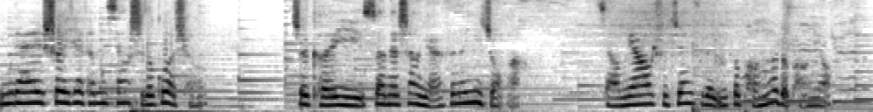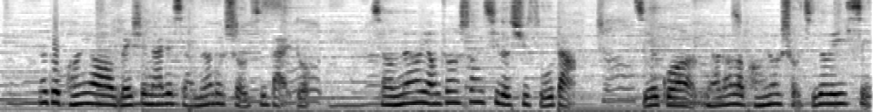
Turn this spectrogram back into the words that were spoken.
应该说一下他们相识的过程，这可以算得上缘分的一种了。小喵是娟子的一个朋友的朋友，那个朋友没事拿着小喵的手机摆动，小喵佯装生气的去阻挡，结果瞄到了朋友手机的微信。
